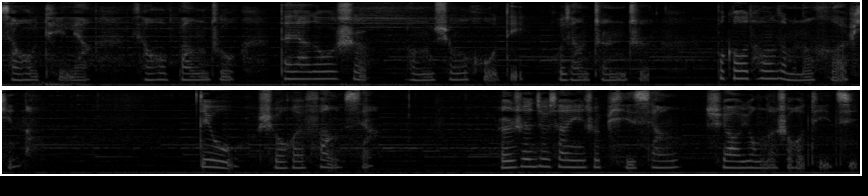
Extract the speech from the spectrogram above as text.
相互体谅、相互帮助。大家都是龙兄虎弟，互相争执，不沟通怎么能和平呢？第五，学会放下。人生就像一只皮箱，需要用的时候提起，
